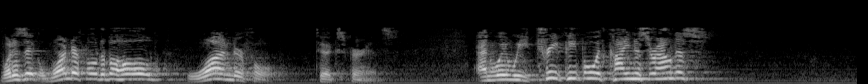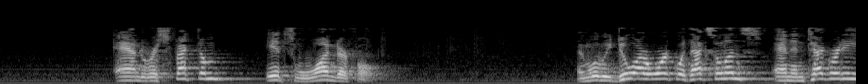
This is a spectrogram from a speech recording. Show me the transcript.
What is it? Wonderful to behold, wonderful to experience. And when we treat people with kindness around us and respect them, it's wonderful. And when we do our work with excellence and integrity,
